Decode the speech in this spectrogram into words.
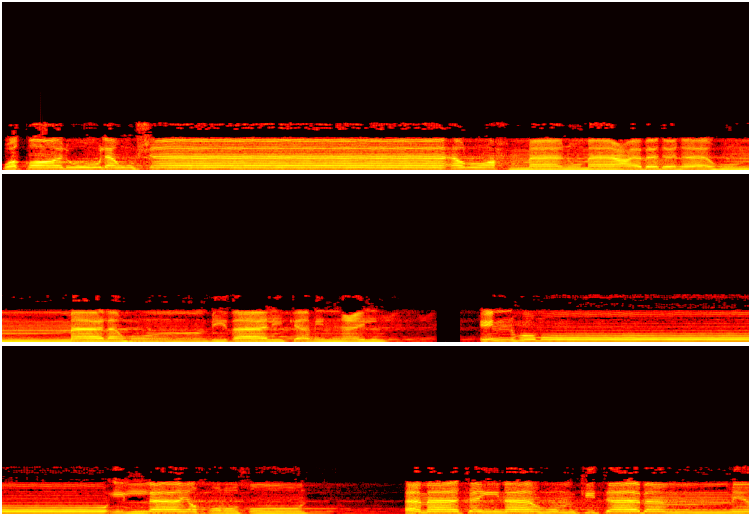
وقالوا لو شاء الرحمن ما عبدناهم ما لهم بذلك من علم إن هم إلا يخرصون أما آتيناهم كتابا من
